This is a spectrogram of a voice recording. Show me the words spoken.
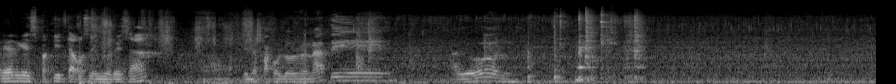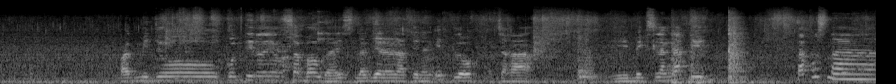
Ayan guys, pakita ko sa inyo guys ha. Pinapakulo na natin. Ayun. Pag medyo kunti na yung sabaw guys, lagyan na natin ng itlog at saka i-mix lang natin. Tapos na.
